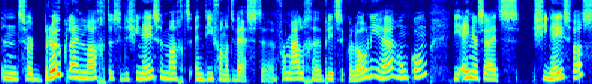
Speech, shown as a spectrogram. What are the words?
een soort breuklijn lag tussen de Chinese macht en die van het Westen. Een voormalige Britse kolonie, hè, Hongkong, die enerzijds Chinees was,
